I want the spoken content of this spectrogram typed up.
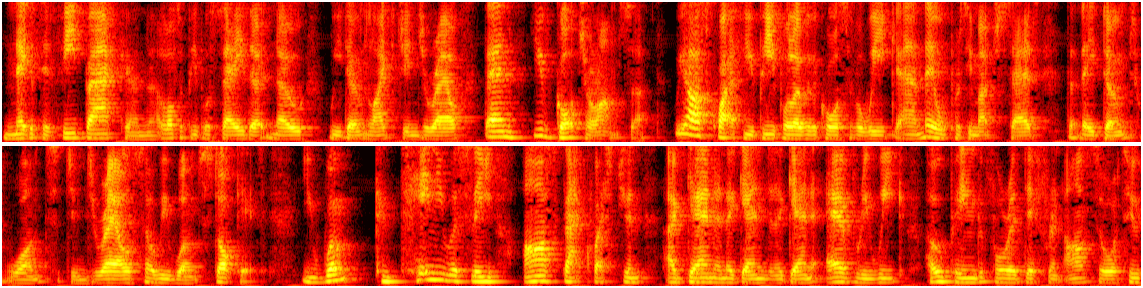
negative feedback and a lot of people say that no, we don't like ginger ale, then you've got your answer. We asked quite a few people over the course of a week and they all pretty much said that they don't want ginger ale, so we won't stock it. You won't continuously ask that question again and again and again every week, hoping for a different answer or to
